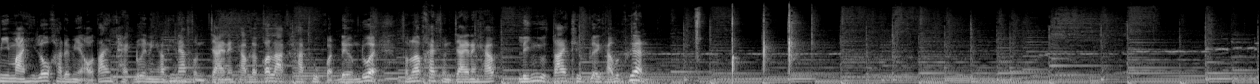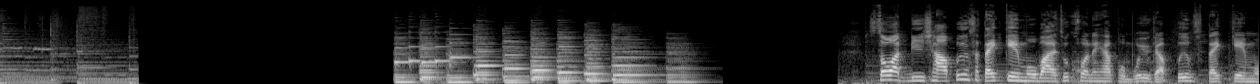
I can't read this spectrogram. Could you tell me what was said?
มี My Hero Academia Ultra Impact ด้วยนะครับที่น่าสนใจนะครับแล้วก็ราคาถูกกว่าเดิมด้วยสำหรับใครสนใจนะครับลิงก์อยู่ใต้คลิปเลยครับเพื่อนๆ สวัสดีชาวปื้มสเต็กเกมโมบายทุกคนนะครับ ผมก็อยู่กับปื้มสเต็กเกมโม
